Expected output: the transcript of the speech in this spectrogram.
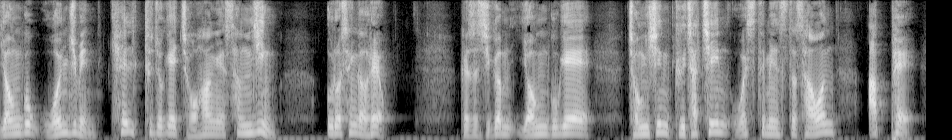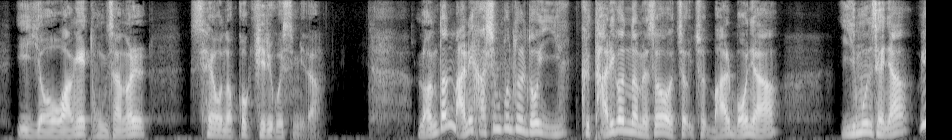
영국 원주민 켈트족의 저항의 상징으로 생각을 해요. 그래서 지금 영국의 정신 그 자체인 웨스트민스터 사원 앞에 이 여왕의 동상을 세워놓고 기리고 있습니다. 런던 많이 가신 분들도 이, 그 다리 건너면서 저, 저 말 뭐냐? 이문세냐? 이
